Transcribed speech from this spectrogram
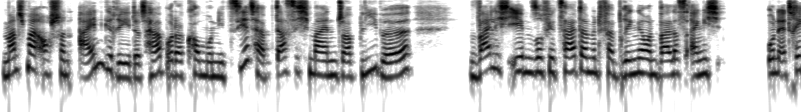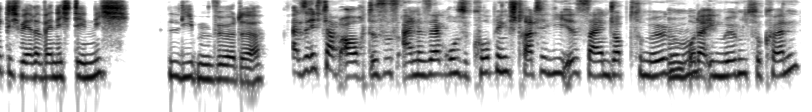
manchmal auch schon eingeredet habe oder kommuniziert habe, dass ich meinen Job liebe, weil ich eben so viel Zeit damit verbringe und weil das eigentlich unerträglich wäre, wenn ich den nicht lieben würde. Also ich glaube auch, dass es eine sehr große Coping-Strategie ist, seinen Job zu mögen mhm. oder ihn mögen zu können.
